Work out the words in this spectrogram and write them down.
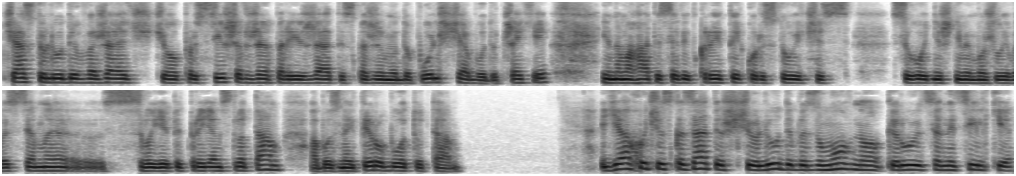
часто люди вважають, що простіше вже переїжджати, скажімо, до Польщі або до Чехії і намагатися відкрити, користуючись сьогоднішніми можливостями е, своє підприємство там або знайти роботу там. Я хочу сказати, що люди безумовно керуються не тільки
